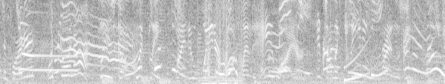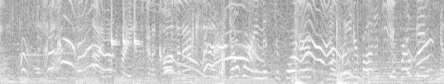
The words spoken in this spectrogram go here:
Mr. Porter. What's going on? Please go quickly. My new waiter bot went haywire. It's on a cleaning frenzy. I'm afraid it's gonna cause an accident. Uh, don't worry, Mr. Porter. No waiter bot is too broken. No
